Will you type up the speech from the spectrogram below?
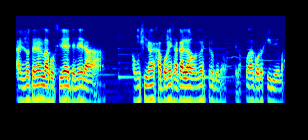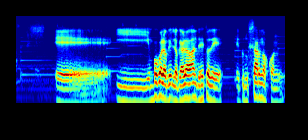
al no tener la posibilidad de tener a, un shigan japonés acá al lado nuestro que nos, pueda corregir y demás. Eh, y un poco lo que, lo que hablaba antes, esto de, cruzarnos con,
